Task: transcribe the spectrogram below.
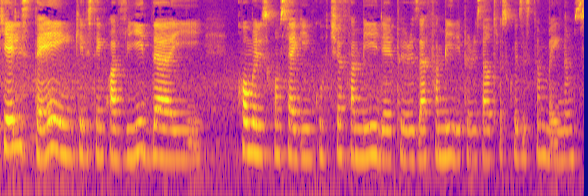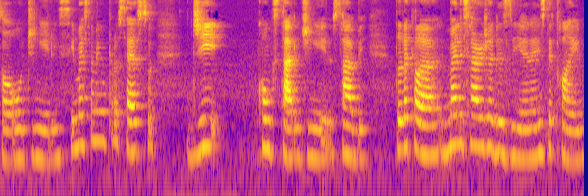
que eles têm, que eles têm com a vida e como eles conseguem curtir a família e priorizar a família e priorizar outras coisas também, não só o dinheiro em si, mas também o processo de conquistar o dinheiro, sabe? Toda aquela. Miley Cyrus já dizia, né? Is the climb.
